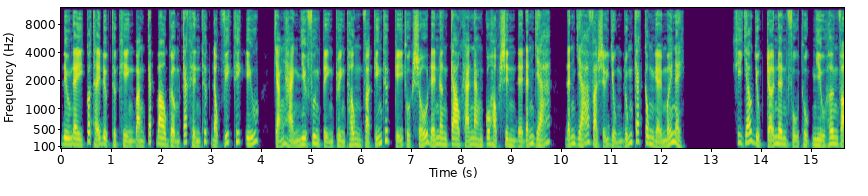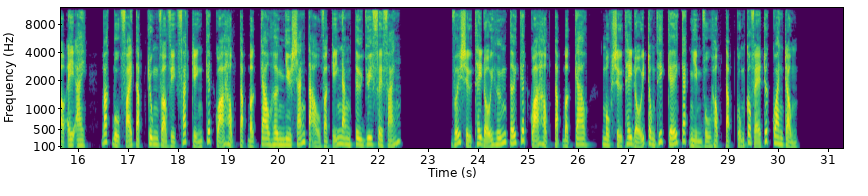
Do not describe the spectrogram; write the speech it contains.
Điều này có thể được thực hiện bằng cách bao gồm các hình thức đọc viết thiết yếu, chẳng hạn như phương tiện truyền thông và kiến thức kỹ thuật số để nâng cao khả năng của học sinh để đánh giá, đánh giá và sử dụng đúng các công nghệ mới này. Khi giáo dục trở nên phụ thuộc nhiều hơn vào AI, bắt buộc phải tập trung vào việc phát triển kết quả học tập bậc cao hơn như sáng tạo và kỹ năng tư duy phê phán. Với sự thay đổi hướng tới kết quả học tập bậc cao, một sự thay đổi trong thiết kế các nhiệm vụ học tập cũng có vẻ rất quan trọng.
